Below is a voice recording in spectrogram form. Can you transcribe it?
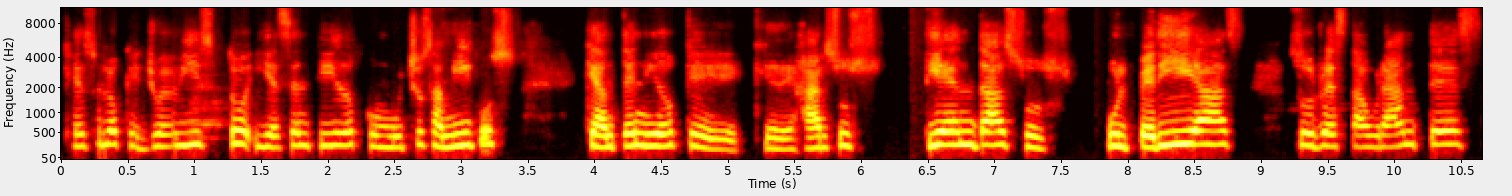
que es lo que yo he visto y he sentido con muchos amigos que han tenido que, dejar sus tiendas, sus pulperías, sus restaurantes,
